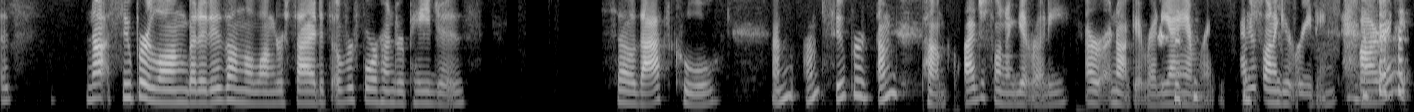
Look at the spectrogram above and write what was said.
it's not super long, but it is on the longer side. It's over 400 pages. So that's cool. I'm I'm super I'm pumped. I just want to get ready or not get ready. I am ready. I just want to get reading. All right.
